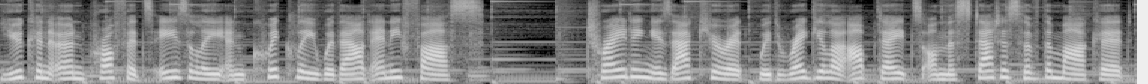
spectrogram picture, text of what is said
You can earn profits easily and quickly without any fuss. Trading is accurate, with regular updates on the status of the market.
